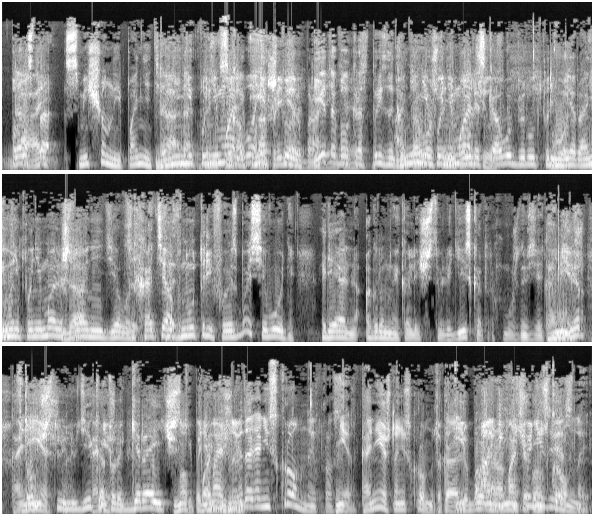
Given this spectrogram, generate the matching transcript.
да, просто да, смещенные понятия. Да, они да, не понимали, про что пример брали, И это был как раз признак они того, не что понимали, с кого берут пример, вот, они вот, не понимали, что да. они делают. Хотя внутри ФСБ сегодня реально огромное количество людей, из которых можно взять пример, в том числе людей, которые героически погибли. Но, видать, они скромные просто. Нет, конечно, они скромные. Любой нормальный человек, он скромный.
